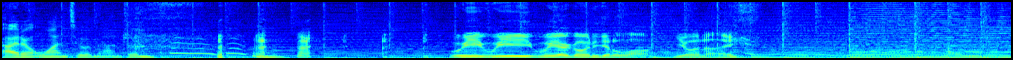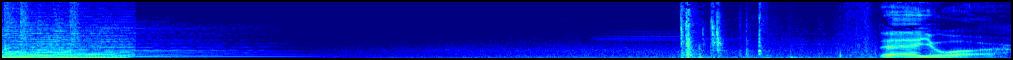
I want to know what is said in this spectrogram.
I don't want to imagine. We we we are going to get along, you and I. There you are.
